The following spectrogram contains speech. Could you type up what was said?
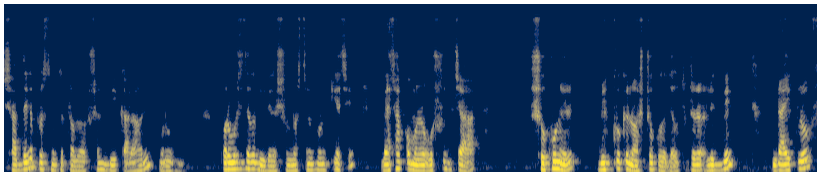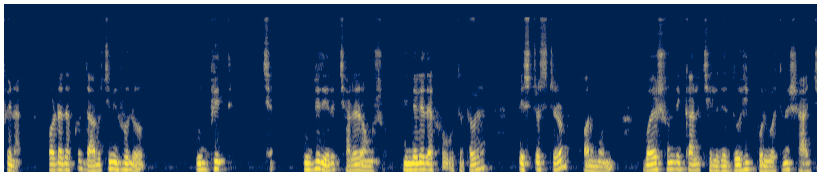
সাত দাগের প্রশ্ন উত্তরটা হবে অপশন বি, কালাহরি, মরুভূমি। পরবর্তী দেখো দুই দাগের শূন্যস্থান পূরণ কি আছে? ব্যথা কমানোর ওষুধ যা শকুনের বৃক্ষকে নষ্ট করে দেয়। উত্তরটা লিখবে ডাইক্লোফেনাক। পরটা দেখো দারুচিনি হলো উদ্ভিদ উদ্ভিদের ছালের অংশ। তিন দাগে দেখো উত্তরটা হবে টেস্টোস্টেরন হরমোন বয়ঃসন্ধিকালে ছেলেদের দৈহিক পরিবর্তনে সাহায্য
